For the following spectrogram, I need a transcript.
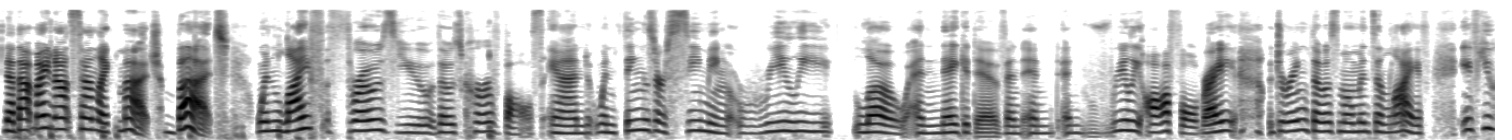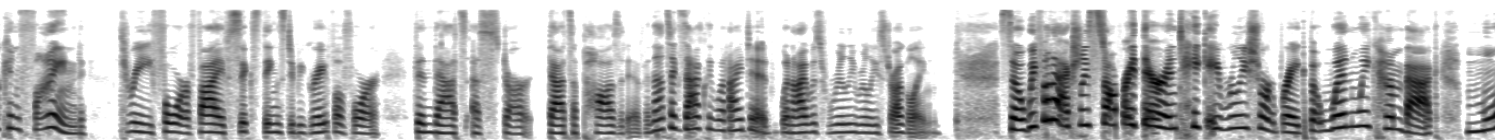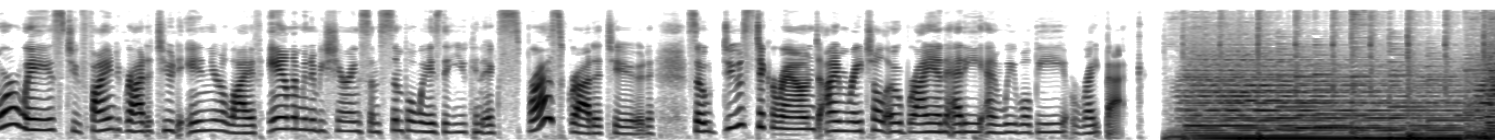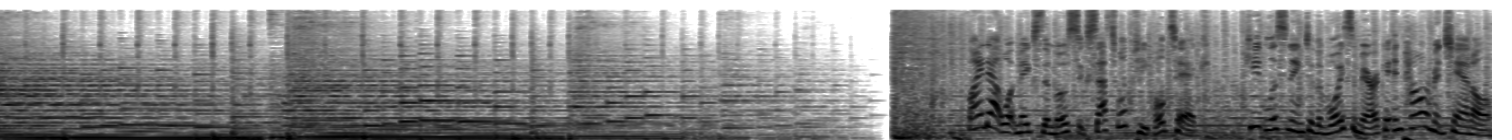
Now, that might not sound like much, but when life throws you those curveballs and when things are seeming really low and negative and, and, and really awful, right? During those moments in life, if you can find three, four, five, six things to be grateful for, then that's a start. That's a positive. And that's exactly what I did when I was really, really struggling. So we've got to actually stop right there and take a really short break. But when we come back, more ways to find gratitude in your life. And I'm going to be sharing some simple ways that you can express gratitude. So do stick around. I'm Rachel O'Brien Eddy, and we will be right back. Find out what makes the most successful people tick. Keep listening to the Voice America Empowerment Channel.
